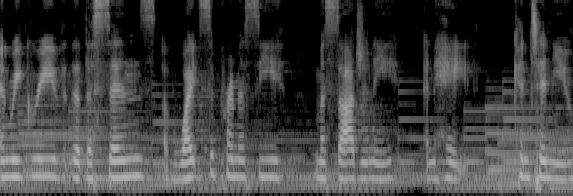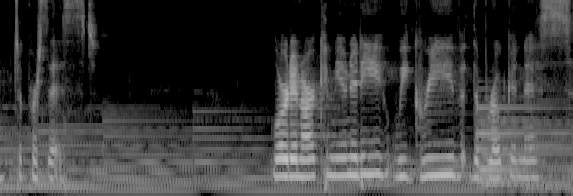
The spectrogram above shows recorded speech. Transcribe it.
And we grieve that the sins of white supremacy, misogyny, and hate continue to persist. Lord, in our community, we grieve the brokenness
